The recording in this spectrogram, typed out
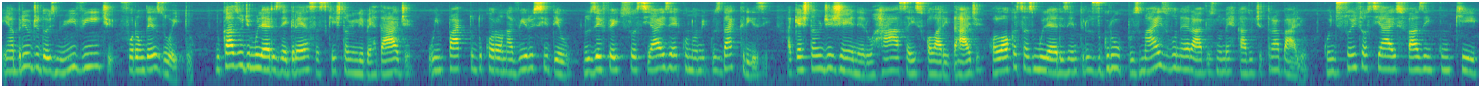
Em abril de 2020, foram 18. No caso de mulheres egressas que estão em liberdade, o impacto do coronavírus se deu nos efeitos sociais e econômicos da crise. A questão de gênero, raça e escolaridade coloca essas mulheres entre os grupos mais vulneráveis no mercado de trabalho. Condições sociais fazem com que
